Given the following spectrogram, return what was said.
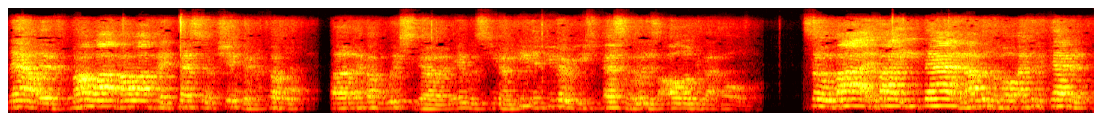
Now, if my wife, my wife made pesto chicken a couple uh, a couple weeks ago, and it was, you know, you, if you've ever used pesto, it is all over that bowl. So if I if I eat that and I put the bowl back in the cabinet,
